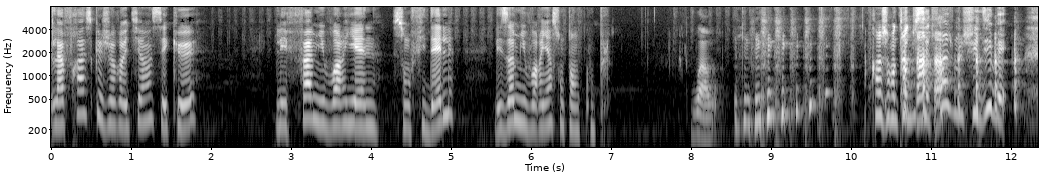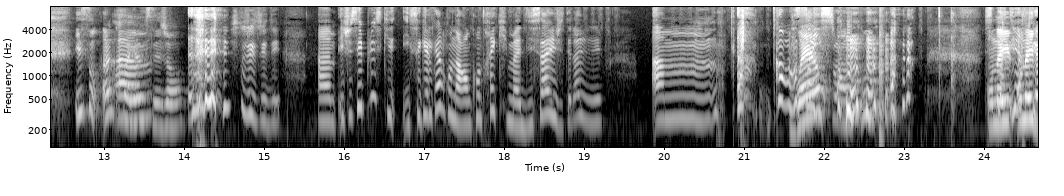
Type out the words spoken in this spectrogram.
la phrase que je retiens, c'est que les femmes ivoiriennes sont fidèles, les hommes ivoiriens sont en couple. Waouh. Quand j'ai entendu cette phrase, je me suis dit, mais. Ils sont incroyables Euh, ces gens. je me suis dit, euh, et je sais plus, c'est quelqu'un qu'on a rencontré qui m'a dit ça, et j'étais là, j'ai dit, euh, comment Well. ça ils sont en couple On a eu, on a eu que-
